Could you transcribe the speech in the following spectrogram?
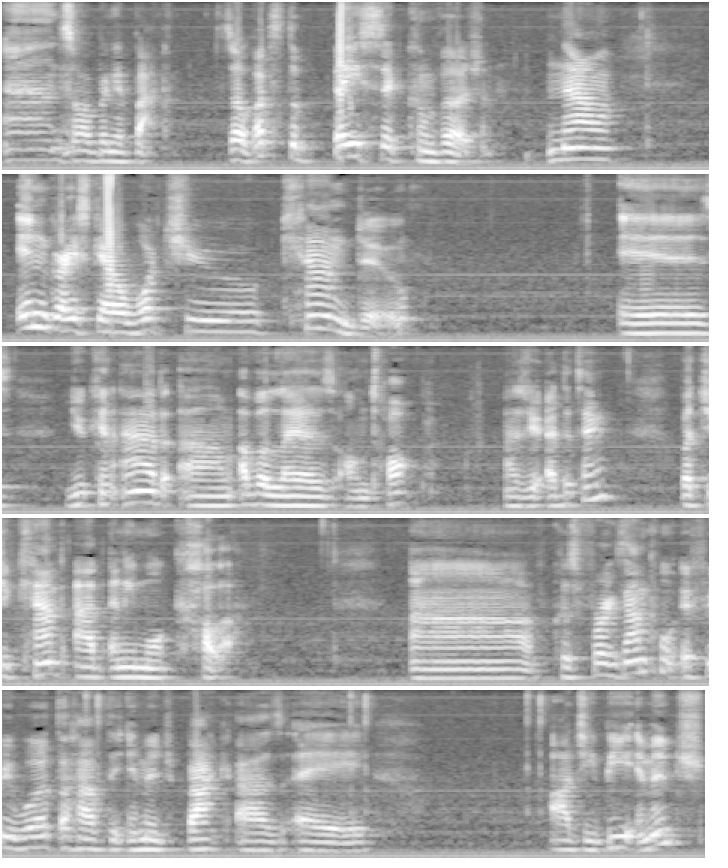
And so I'll bring it back. So that's the basic conversion. Now in grayscale what you can do is you can add um, other layers on top as you're editing but you can't add any more color. Because uh, for example if we were to have the image back as a RGB image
